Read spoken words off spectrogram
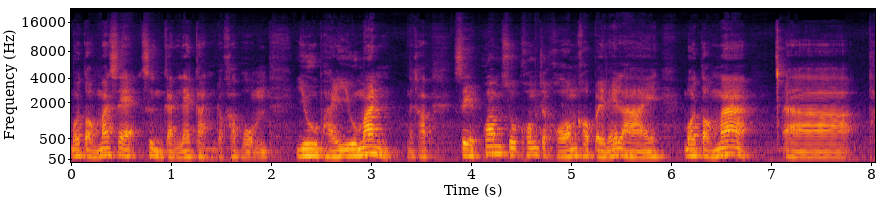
บ่ต้องมาแซะซึ่งกันและกันดอกครับผมอยู่ไผอยู่มั่นนะครับเสพความสุขของเจ้าของเขาไปหลายๆบ่ต้องมาอ่าท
